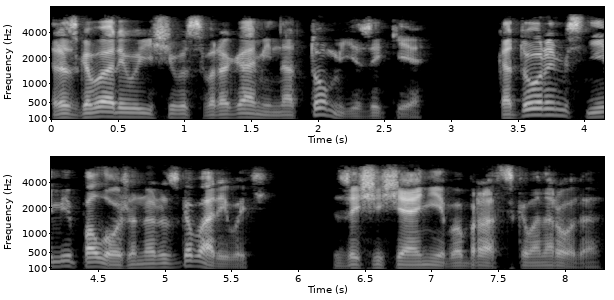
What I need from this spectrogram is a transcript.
разговаривающего с врагами на том языке, которым с ними положено разговаривать, защищая небо братского народа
